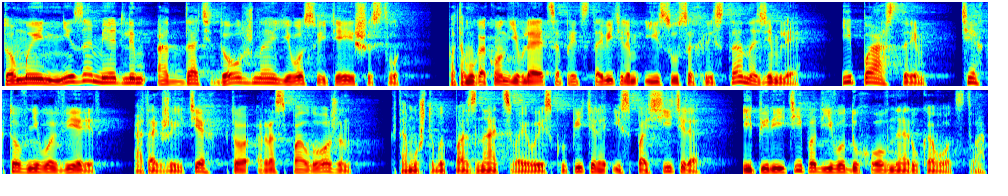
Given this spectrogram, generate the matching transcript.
то мы не замедлим отдать должное его святейшеству, потому как он является представителем Иисуса Христа на земле и пастырем тех, кто в него верит, а также и тех, кто расположен к тому, чтобы познать своего Искупителя и Спасителя и перейти под его духовное руководство.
